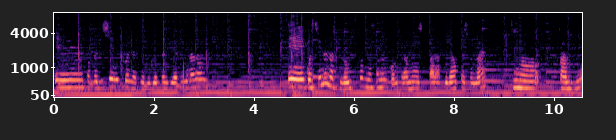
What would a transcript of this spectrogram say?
el papel higiénico y las servilletas biodegradables. En cuestión de los productos, no solo encontramos para cuidado personal, sino también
